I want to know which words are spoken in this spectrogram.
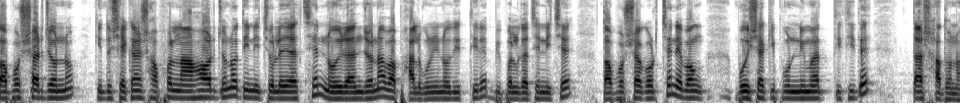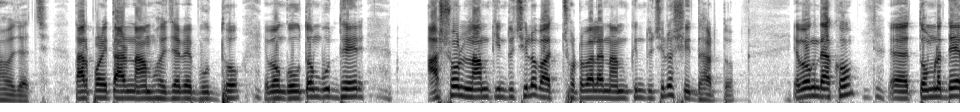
তপস্যার জন্য। কিন্তু সেখানে সফল না হওয়ার জন্য তিনি চলে যাচ্ছেন নৈরাঞ্জনা বা ফাল্গুনী নদীর তীরে, বিপল গাছের নিচে তপস্যা করছেন এবং বৈশাখী পূর্ণিমার তিথিতে তার সাধনা হয়ে যাচ্ছে। তারপরে তার নাম হয়ে যাবে বুদ্ধ এবং গৌতম বুদ্ধের আসল নাম কিন্তু ছিল বা ছোটোবেলার নাম কিন্তু ছিল সিদ্ধার্থ। এবং দেখো তোমাদের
